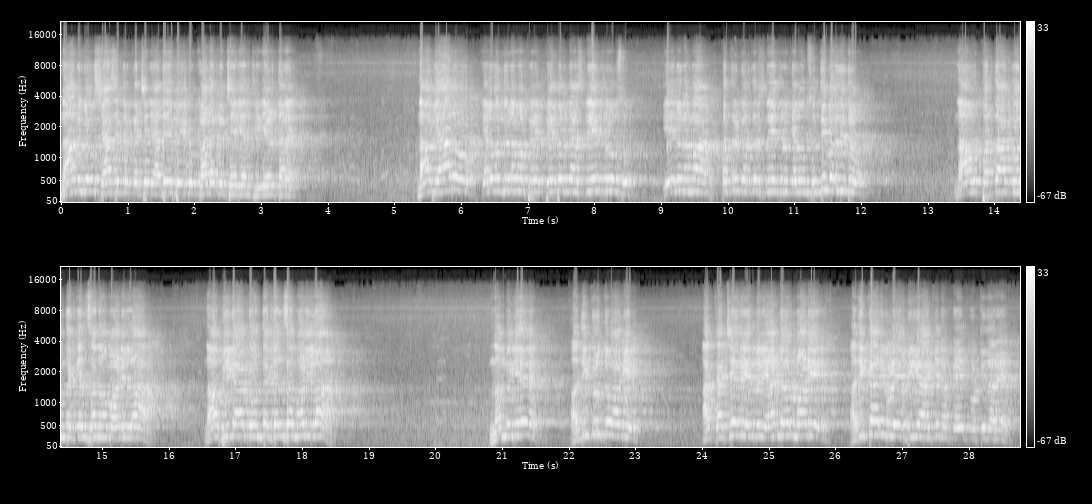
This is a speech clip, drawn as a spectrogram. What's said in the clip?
ನಾನು ಶಾಸಕರ ಕಚೇರಿ, ಅದೇ ಬೇಕು, ಕಾಡ ಕಚೇರಿ ಅಂತ ಹೇಳ್ತಾರೆ. ನಾವ್ಯಾರು ಕೆಲವೊಂದು ನಮ್ಮ ಪೇಪರ್ ಪೇಪರ್ನ ಸ್ನೇಹಿತರು ಏನು ನಮ್ಮ ಪತ್ರಕರ್ತರ ಸ್ನೇಹಿತರು ಕೆಲವೊಂದು ಸುದ್ದಿ ಬರೆದಿದ್ರು. ನಾವು ಪತ್ತ ಹಾಕುವಂತ ಕೆಲಸ ನಾವು ಮಾಡಿಲ್ಲ. ನಾವು ಬೀಗ ಹಾಕುವಂತ ಕೆಲಸ ಮಾಡಿಲ್ಲ. ನಮಗೆ ಅಧಿಕೃತವಾಗಿ ಆ ಕಚೇರಿಯನ್ನು ಹ್ಯಾಂಡ್ ಓವರ್ ಮಾಡಿ ಅಧಿಕಾರಿಗಳೇ ಬೀಗ ಹಾಕಿ ನಮ್ಮ ಕೈಯಲ್ಲಿ ಕೊಟ್ಟಿದ್ದಾರೆ.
